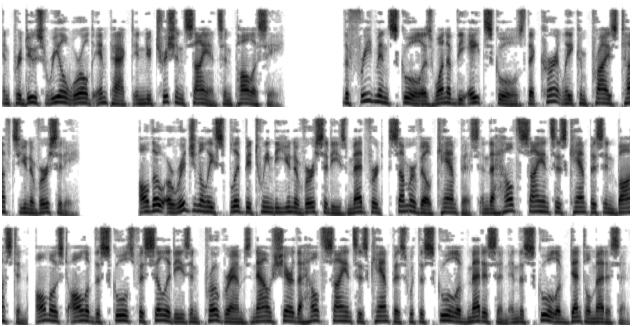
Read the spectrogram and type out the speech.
and produce real-world impact in nutrition science and policy. The Friedman School is one of the eight schools that currently comprise Tufts University. Although originally split between the university's Medford, Somerville campus and the Health Sciences campus in Boston, almost all of the school's facilities and programs now share the Health Sciences campus with the School of Medicine and the School of Dental Medicine.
